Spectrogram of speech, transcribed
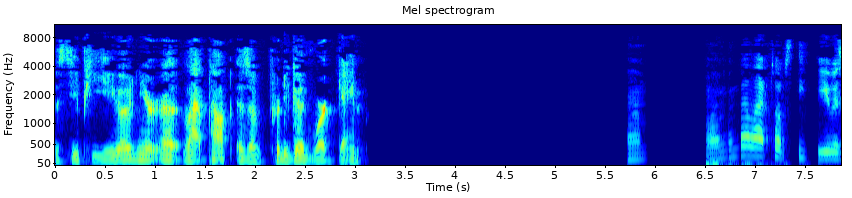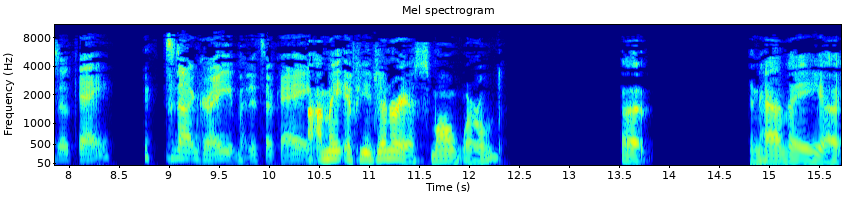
the CPU in your uh, laptop, is a pretty good work game. Well, I mean, my laptop CPU is okay. it's not great, but it's okay. I mean, if you generate a small world, uh, and have a uh,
